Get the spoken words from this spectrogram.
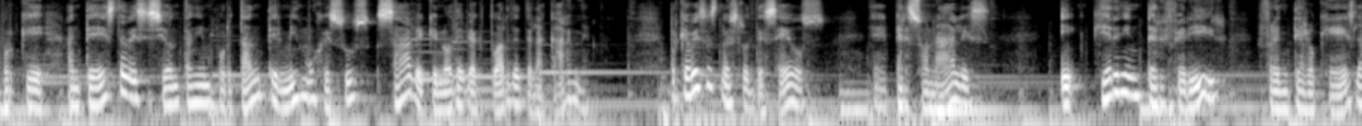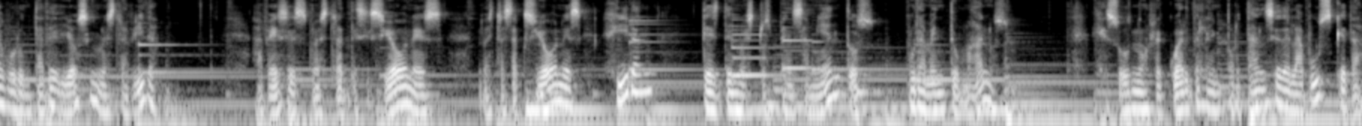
Porque ante esta decisión tan importante el mismo Jesús sabe que no debe actuar desde la carne. Porque a veces nuestros deseos eh, personales eh, quieren interferir frente a lo que es la voluntad de Dios en nuestra vida. A veces nuestras decisiones, nuestras acciones giran desde nuestros pensamientos puramente humanos. Jesús nos recuerda la importancia de la búsqueda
